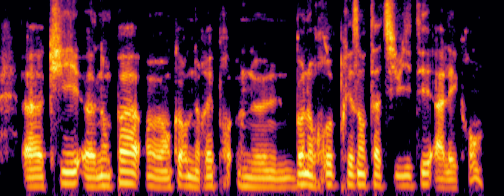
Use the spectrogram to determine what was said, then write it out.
qui n'ont pas encore une bonne représentativité à l'écran.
